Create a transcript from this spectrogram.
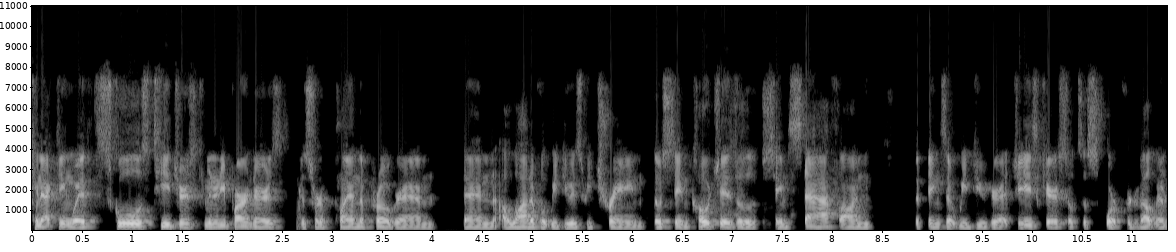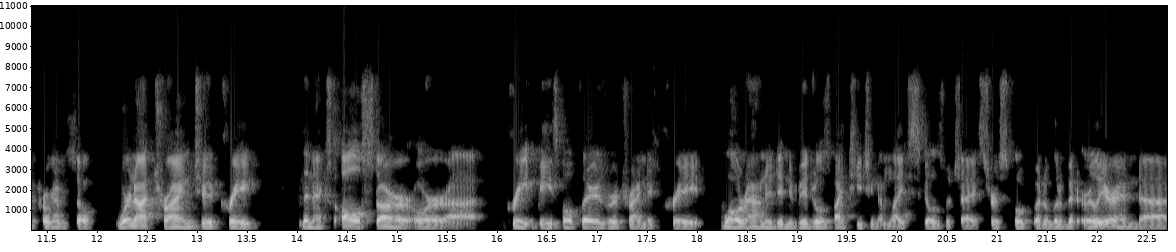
connecting with schools, teachers, community partners to sort of plan the program. Then a lot of what we do is we train those same coaches or those same staff on the things that we do here at Jays Care. So it's a sport for development program. So we're not trying to create the next all star or uh, great baseball players. We're trying to create well-rounded individuals by teaching them life skills, which I sort of spoke about a little bit earlier. And uh,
